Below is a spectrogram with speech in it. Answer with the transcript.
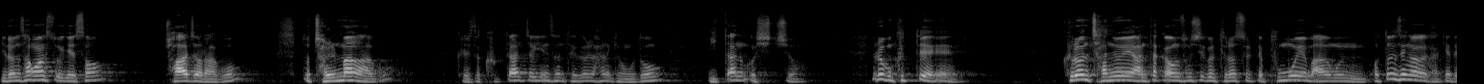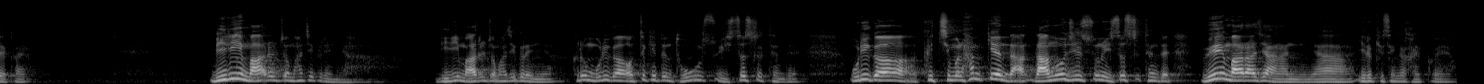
이런 상황 속에서 좌절하고 또 절망하고 그래서 극단적인 선택을 하는 경우도 있다는 것이죠. 여러분 그때 그런 자녀의 안타까운 소식을 들었을 때 부모의 마음은 어떤 생각을 갖게 될까요? 미리 말을 좀 하지 그랬냐? 미리 말을 좀 하지 그랬냐? 그럼 우리가 어떻게든 도울 수 있었을 텐데 우리가 그 짐을 함께 나, 나눠질 수는 있었을 텐데 왜 말하지 않았느냐 이렇게 생각할 거예요.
